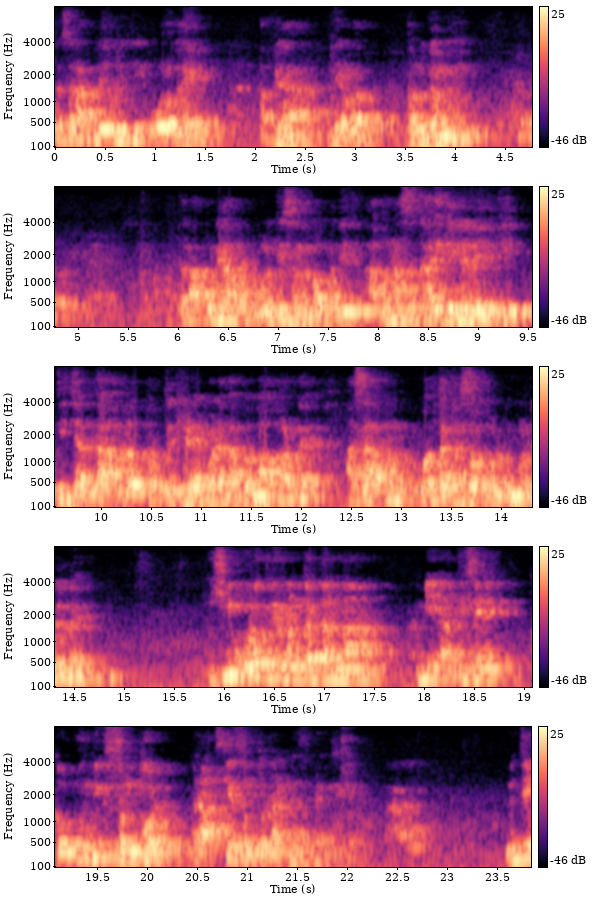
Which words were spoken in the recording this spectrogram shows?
तर सर आपली एवढी जी ओळख आहे आपल्या देवळा तालुक्यामध्ये तर आपण ह्या ओळखी संदर्भामध्ये आपण असं काय केलेलं आहे की ती जनता आपलं प्रत्येक खेड्यापाड्यात आपलं नाव काढताय असं आपण कोणता ठसा उमटलेला आहे ही ओळख निर्माण करताना मी अतिशय कौटुंबिक समतोल राजकीय समतोल राखण्याचा प्रयत्न केला. म्हणजे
